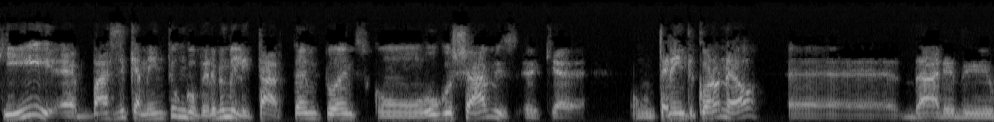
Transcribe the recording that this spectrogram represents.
que é basicamente um governo militar, tanto antes com Hugo Chávez, eh, que é um tenente-coronel é, da área de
